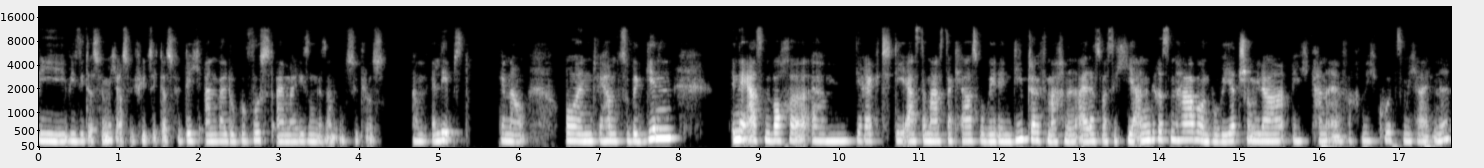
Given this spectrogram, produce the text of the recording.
wie, wie sieht das für mich aus? Wie fühlt sich das für dich an, weil du bewusst einmal diesen gesamten Zyklus ähm, erlebst? Genau. Und wir haben zu Beginn in der ersten Woche ähm, direkt die erste Masterclass, wo wir den Deep Dive machen in all das, was ich hier angerissen habe und wo wir jetzt schon wieder, ich kann einfach nicht kurz mich halten, ne?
